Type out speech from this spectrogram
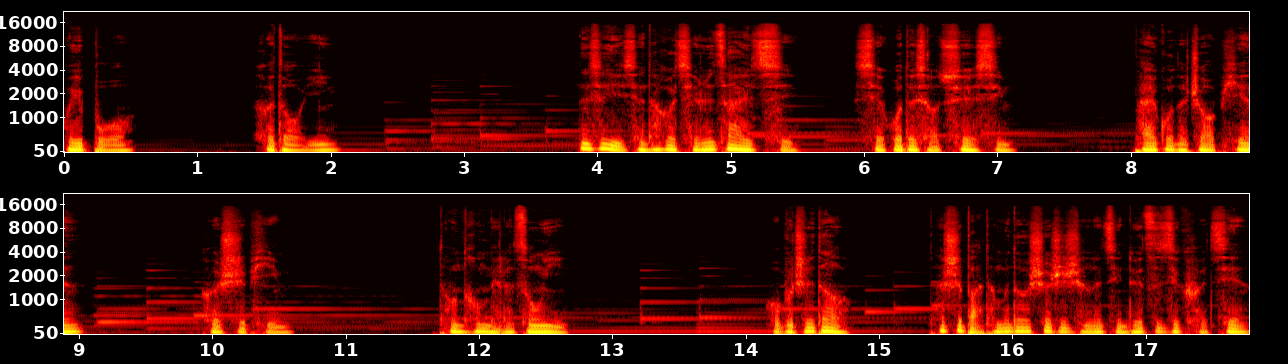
微博和抖音。那些以前他和前任在一起写过的小确幸、拍过的照片和视频，通通没了踪影。我不知道，他是把他们都设置成了仅对自己可见，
